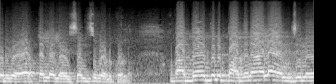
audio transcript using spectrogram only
ഒരു ഹോട്ടലിന് ലൈസൻസ് കൊടുക്കുള്ളൂ. അപ്പൊ അദ്ദേഹത്തിന് പതിനാല് അഞ്ചിന്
